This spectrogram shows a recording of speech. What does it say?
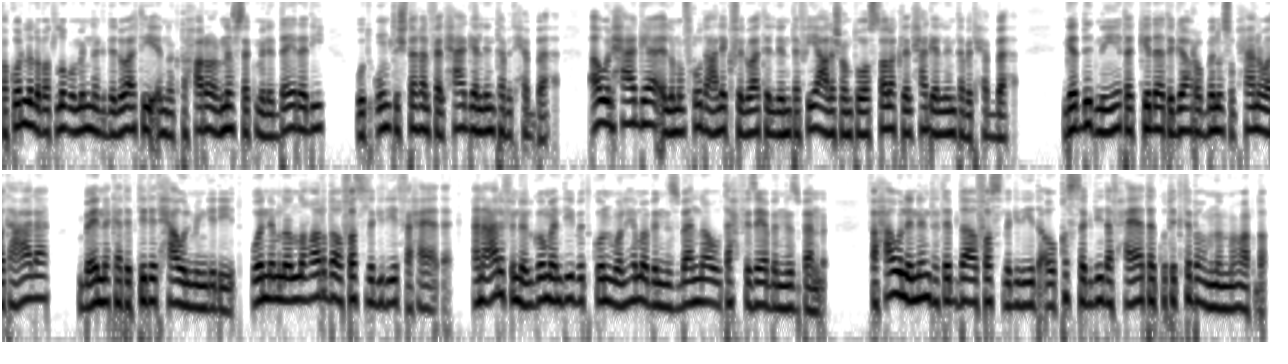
فكل اللي بطلبه منك دلوقتي إنك تحرر نفسك من الدايرة دي وتقوم تشتغل في الحاجة اللي أنت بتحبها. أو الحاجة اللي مفروض عليك في الوقت اللي أنت فيه علشان توصلك للحاجة اللي أنت بتحبها. جدد نيتك كده تجاه ربنا سبحانه وتعالى بإنك هتبتدي تحاول من جديد وإن من النهاردة فصل جديد في حياتك. أنا عارف إن الجمل دي بتكون ملهمة بالنسبة لنا وتحفيزية بالنسبة لنا. فحاول إن أنت تبدأ فصل جديد أو قصة جديدة في حياتك وتكتبها من النهاردة.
